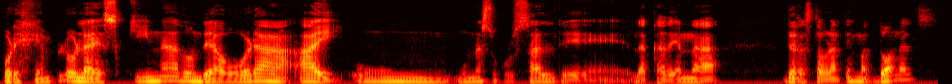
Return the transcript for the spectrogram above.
por ejemplo, la esquina donde ahora hay una sucursal de la cadena de restaurantes McDonald's,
